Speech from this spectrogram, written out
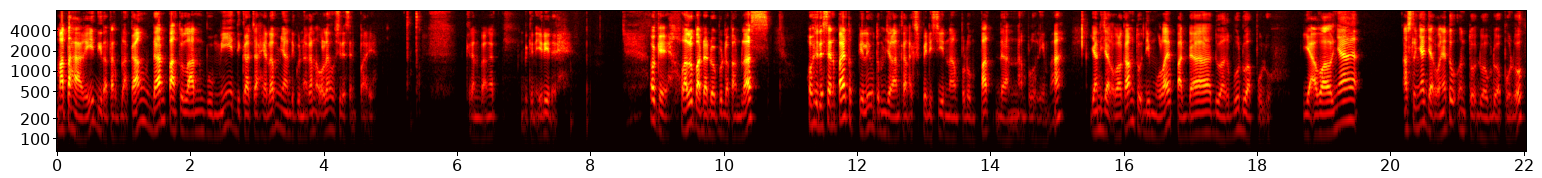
matahari di latar belakang, dan pantulan bumi di kaca helm yang digunakan oleh Hoshide Senpai. Keren banget, bikin iri deh. Oke, lalu pada 2018, Hoshide Senpai terpilih untuk menjalankan ekspedisi 64 dan 65 yang dijadwalkan untuk dimulai pada 2020. Ya awalnya, aslinya jadwalnya tuh untuk 2020,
